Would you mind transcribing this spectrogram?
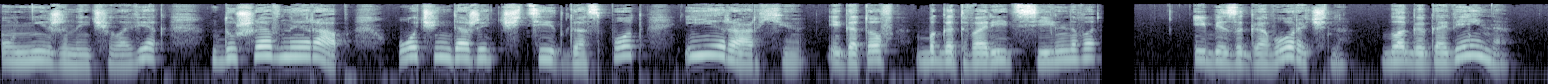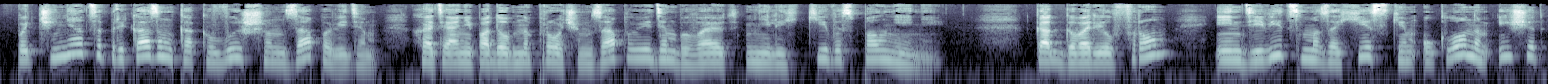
униженный человек, душевный раб, очень даже чтит господ и иерархию и готов боготворить сильного и безоговорочно, благоговейно подчиняться приказам как высшим заповедям, хотя они, подобно прочим заповедям, бывают нелегки в исполнении. Как говорил Фром, индивид с мазохистским уклоном ищет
